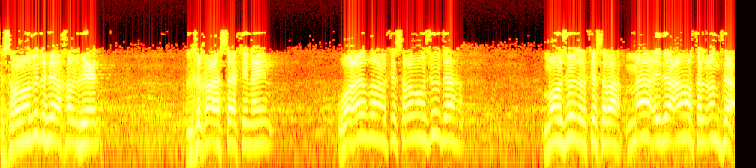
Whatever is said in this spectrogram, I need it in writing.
كسرة موجودة في آخر الفعل. التقاء الساكنين. وأيضا الكسرة موجودة. موجودة الكسرة. ما إذا أمرت الأنثى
